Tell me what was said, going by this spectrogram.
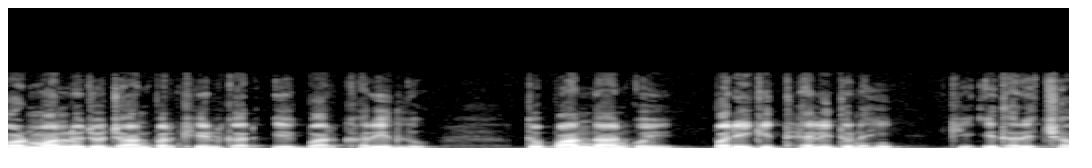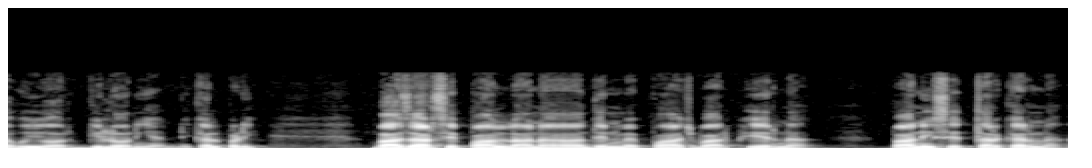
और मान लो जो जान पर खेल कर एक बार खरीद लूँ तो पानदान कोई परी की थैली तो नहीं कि इधर इच्छा हुई और गिलोनियाँ निकल पड़ी। बाज़ार से पान लाना, दिन में पाँच बार फेरना, पानी से तर करना,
